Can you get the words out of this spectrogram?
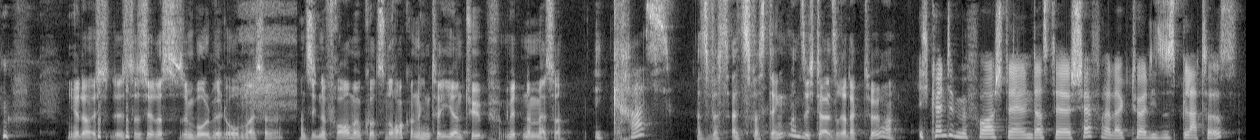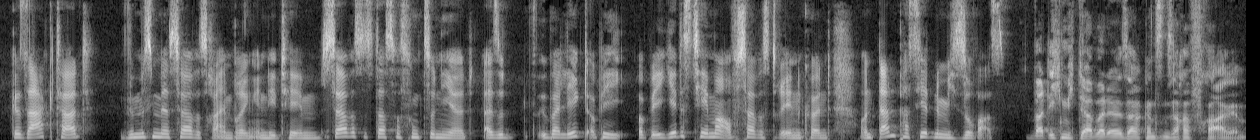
hier, da ist, ist das ja das Symbolbild oben, weißt du? Man sieht eine Frau mit einem kurzen Rock und hinter ihr ein Typ mit einem Messer. Wie krass. Also was, als, was denkt man sich da als Redakteur? Ich könnte mir vorstellen, dass der Chefredakteur dieses Blattes gesagt hat, wir müssen mehr Service reinbringen in die Themen. Service ist das, was funktioniert. Also überlegt, ob ihr, ob ihr jedes Thema auf Service drehen könnt. Und dann passiert nämlich sowas. Was ich mich da bei der ganzen Sache frage,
